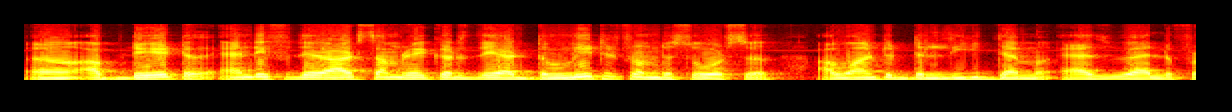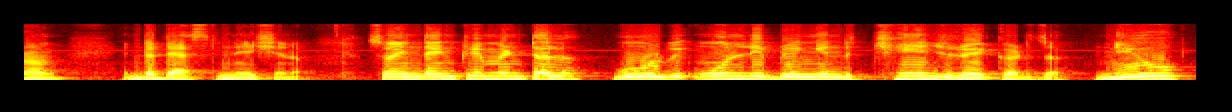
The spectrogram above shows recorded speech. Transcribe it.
uh, update and if there are some records they are deleted from the source I want to delete them as well from in the destination. So in the incremental we will be only bringing the change records new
